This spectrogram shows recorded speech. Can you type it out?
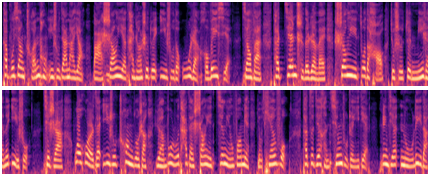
他不像传统艺术家那样把商业看成是对艺术的污染和威胁，相反，他坚持地认为，生意做得好就是最迷人的艺术。其实啊，沃霍尔在艺术创作上远不如他在商业经营方面有天赋，他自己很清楚这一点，并且努力的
